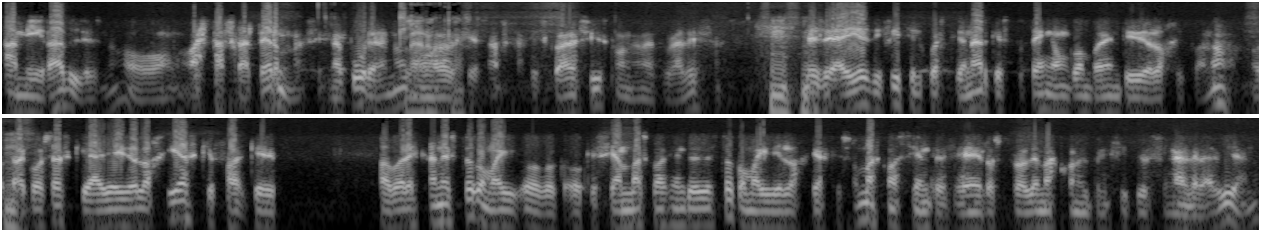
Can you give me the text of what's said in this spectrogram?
amigables, ¿no? O hasta fraternos, en la pura, ¿no? Claro, Como decía San Francisco Asís con la naturaleza. Desde ahí es difícil cuestionar que esto tenga un componente ideológico, ¿no? Otra cosa es que haya ideologías que, que favorezcan esto como hay, o, que sean más conscientes de esto, como hay ideologías que son más conscientes de los problemas con el principio y final de la vida. ¿no?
